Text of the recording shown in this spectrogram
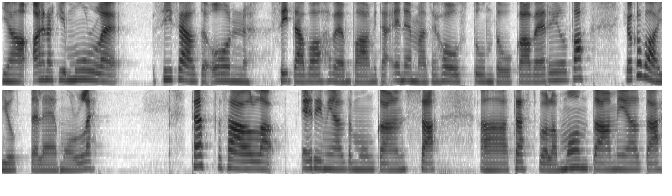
ja ainakin mulle sisältö on sitä vahvempaa, mitä enemmän se host tuntuu kaverilta, joka vaan juttelee mulle. Tästä saa olla eri mieltä mun kanssa. Uh, tästä voi olla montaa mieltä,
